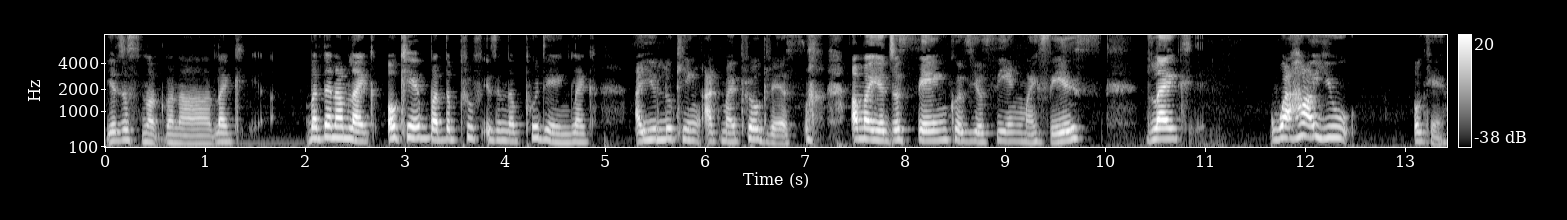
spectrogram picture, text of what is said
You're just not gonna like but then i'm like okay but the proof is in the pudding. Like are you looking at my progress? Am i you just saying because you're seeing my face? Like what how you okay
